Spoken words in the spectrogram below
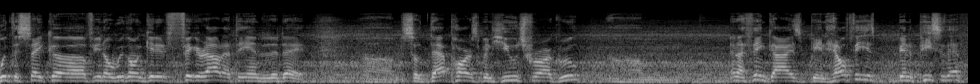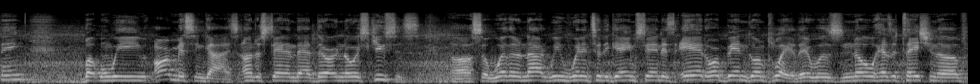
with the sake of, you know, we're going to get it figured out at the end of the day. Um, so that part has been huge for our group. And I think guys being healthy has been a piece of that thing. But when we are missing guys, understanding that there are no excuses. Uh, so whether or not we went into the game saying it's Ed or Ben going to play, there was no hesitation of,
